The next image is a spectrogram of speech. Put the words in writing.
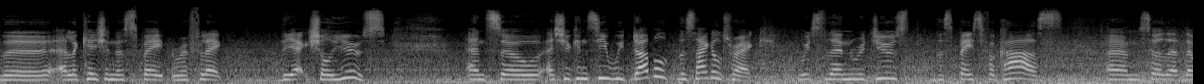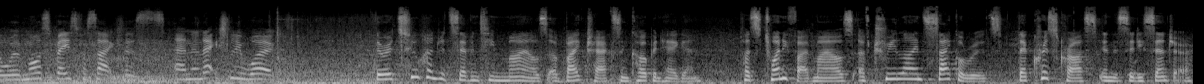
the allocation of space reflect the actual use? And so, as you can see, we doubled the cycle track, which then reduced the space for cars um, so that there were more space for cyclists. And it actually worked. There are 217 miles of bike tracks in Copenhagen, plus 25 miles of tree lined cycle routes that crisscross in the city center.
